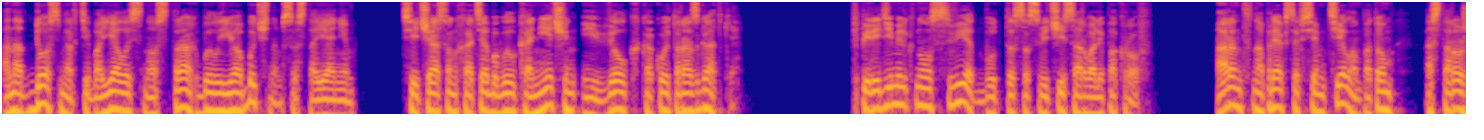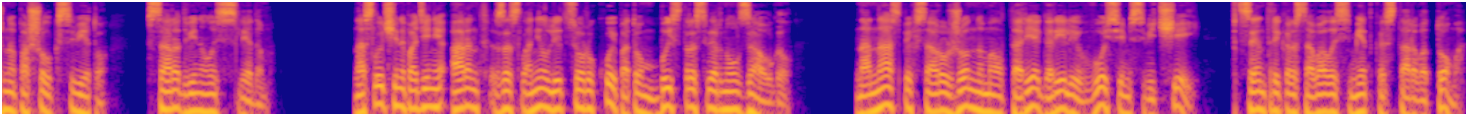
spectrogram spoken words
Она до смерти боялась, но страх был ее обычным состоянием. Сейчас он хотя бы был конечен и вел к какой-то разгадке. Впереди мелькнул свет, будто со свечи сорвали покров. Арент напрягся всем телом, потом осторожно пошел к свету. Сара двинулась следом. На случай нападения Арент заслонил лицо рукой, потом быстро свернул за угол. На наспех сооруженном алтаре горели восемь свечей, в центре красовалась метка старого тома,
